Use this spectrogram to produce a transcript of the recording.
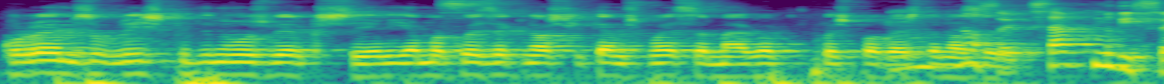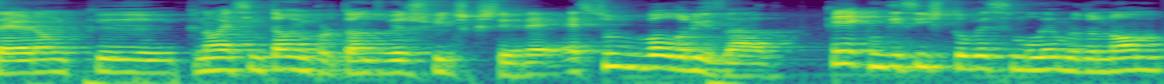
corremos o risco de não os ver crescer e é uma coisa que nós ficamos com essa mágoa depois para o resto da nossa Não sei, sabe que me disseram que, que não é assim tão importante ver os filhos crescer, é, é subvalorizado. Quem é que me disse isto? Estou a ver se me lembro do nome.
